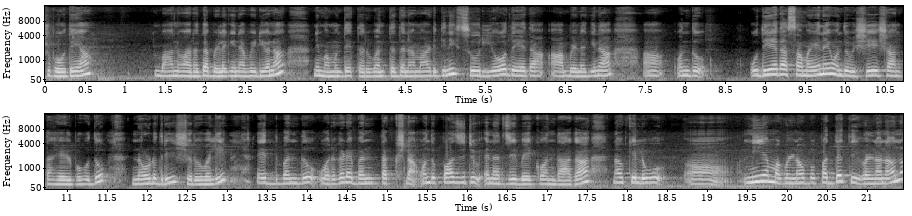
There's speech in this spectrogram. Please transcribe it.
ಶುಭೋದಯ. ಭಾನುವಾರದ ಬೆಳಗಿನ ವಿಡಿಯೋನ ನಿಮ್ಮ ಮುಂದೆ ತರುವಂಥದ್ದನ್ನು ಮಾಡಿದ್ದೀನಿ. ಸೂರ್ಯೋದಯದ ಆ ಬೆಳಗಿನ ಒಂದು ಉದಯದ ಸಮಯನೇ ಒಂದು ವಿಶೇಷ ಅಂತ ಹೇಳಬಹುದು. ನೋಡಿದ್ರಿ ಶುರುವಲ್ಲಿ. ಎದ್ದು ಬಂದು ಹೊರಗಡೆ ಬಂದ ತಕ್ಷಣ ಒಂದು ಪಾಸಿಟಿವ್ ಎನರ್ಜಿ ಬೇಕು ಅಂದಾಗ ನಾವು ಕೆಲವು ನಿಯಮಗಳನ್ನ ಒಬ್ಬ ಪದ್ಧತಿಗಳನ್ನ ನಾನು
